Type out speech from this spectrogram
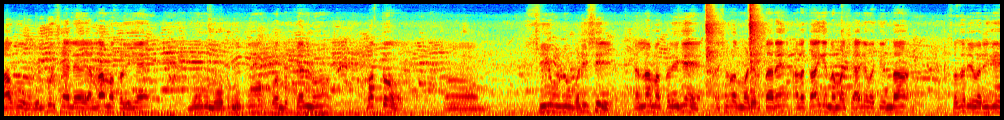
ಹಾಗೂ ಉರ್ದು ಶಾಲೆಯ ಎಲ್ಲ ಮಕ್ಕಳಿಗೆ ಮೂರು ನೋಟ್ಬುಕ್ಕು, ಒಂದು ಪೆನ್ನು ಮತ್ತು ಸಿಹಿ ಉಳಿ ಬಡಿಸಿ ಎಲ್ಲ ಮಕ್ಕಳಿಗೆ ಆಶೀರ್ವಾದ ಮಾಡಿರ್ತಾರೆ. ಅದಕ್ಕಾಗಿ ನಮ್ಮ ಶಾಲೆ ವತಿಯಿಂದ ಸದರಿಯವರಿಗೆ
